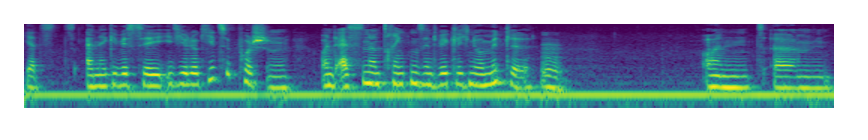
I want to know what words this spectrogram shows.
jetzt eine gewisse Ideologie zu pushen. Und Essen und Trinken sind wirklich nur Mittel. Und ähm,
